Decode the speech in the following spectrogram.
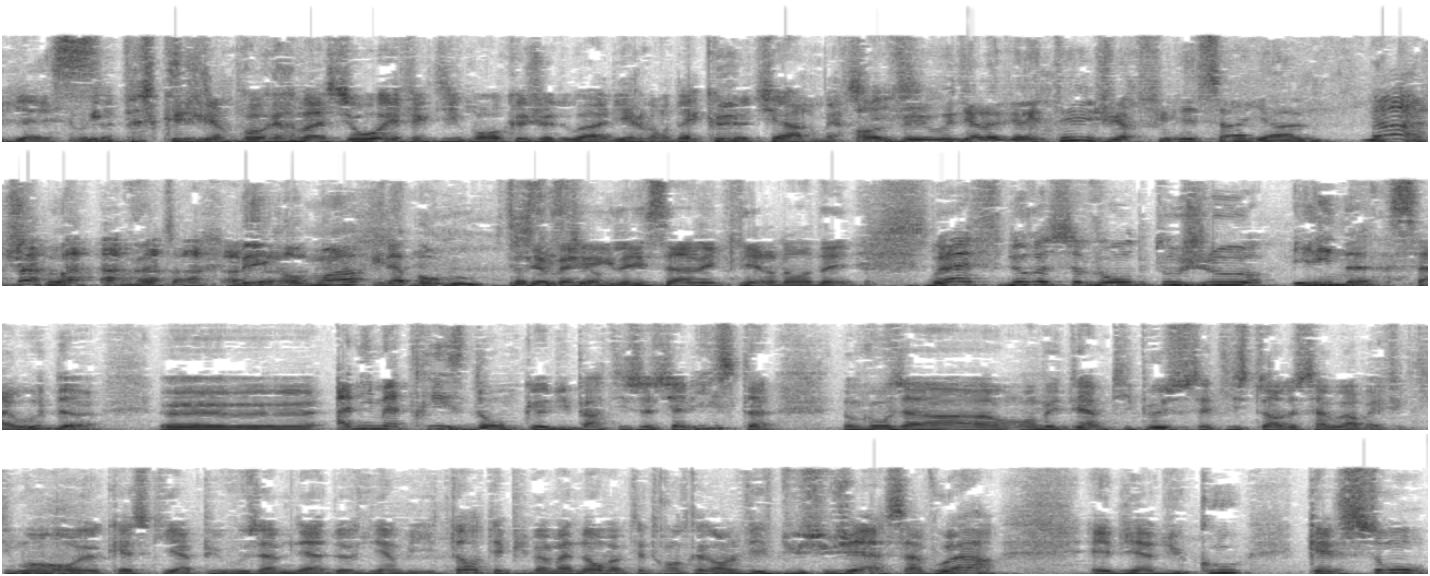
Yes. Oui, parce que je une programmation effectivement que je dois à l'Irlandais que je tiens à remercier. Oh, je vais vous dire la vérité, je lui ai refilé ça il y a, il y a 15 jours. Mais au moins, il a bon goût. Ça, je vais sûr. régler ça avec l'Irlandais. Bref, nous recevons toujours Inde Saoud, euh, animatrice donc du Parti socialiste. Donc on vous a embêté un petit peu sur cette histoire de savoir, bah, effectivement, euh, qu'est-ce qui a pu vous amener à devenir militante. Et puis bah, maintenant, on va peut-être rentrer dans le vif du sujet, à savoir, eh bien du coup, quelles sont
